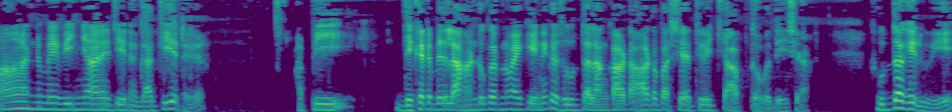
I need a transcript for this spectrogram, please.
ආන්න මේ විඥානයේ තියෙන ගතියට අපි දෙකට බෙදලා ආණ්ඩු කරනවා කියන එක සුද්ධ ලංකාවට ආවට පස්සේ ඇති වෙච්ච ආප්තෝපදේශයක්. සුද්ධ කෙරුවේ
